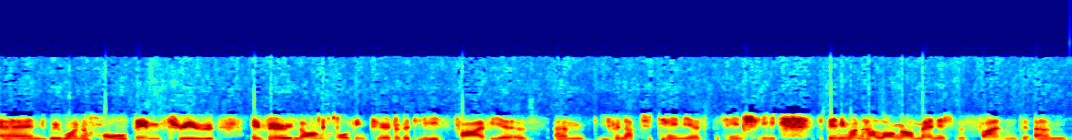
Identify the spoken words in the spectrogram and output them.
and we want to hold them through a very long holding period of at least five years, um, even up to 10 years potentially, depending on how long I'll manage the fund. Um,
